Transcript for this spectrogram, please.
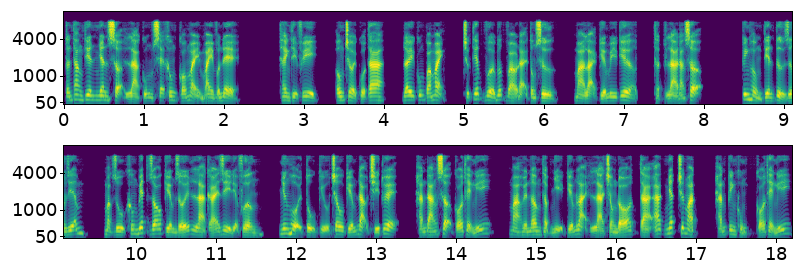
tấn thăng thiên nhân sợ là cũng sẽ không có mảy may vấn đề. Thành thị phi, ông trời của ta, đây cũng quá mạnh, trực tiếp vừa bước vào đại tông sư, mà lại kiếm ý kia, thật là đáng sợ. Kinh hồng tiên tử dương diễm, mặc dù không biết rõ kiếm giới là cái gì địa phương, nhưng hội tụ cựu châu kiếm đạo trí tuệ, hắn đáng sợ có thể nghĩ, mà huyền âm thập nhị kiếm lại là trong đó tà ác nhất trước mặt, hắn kinh khủng có thể nghĩ.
